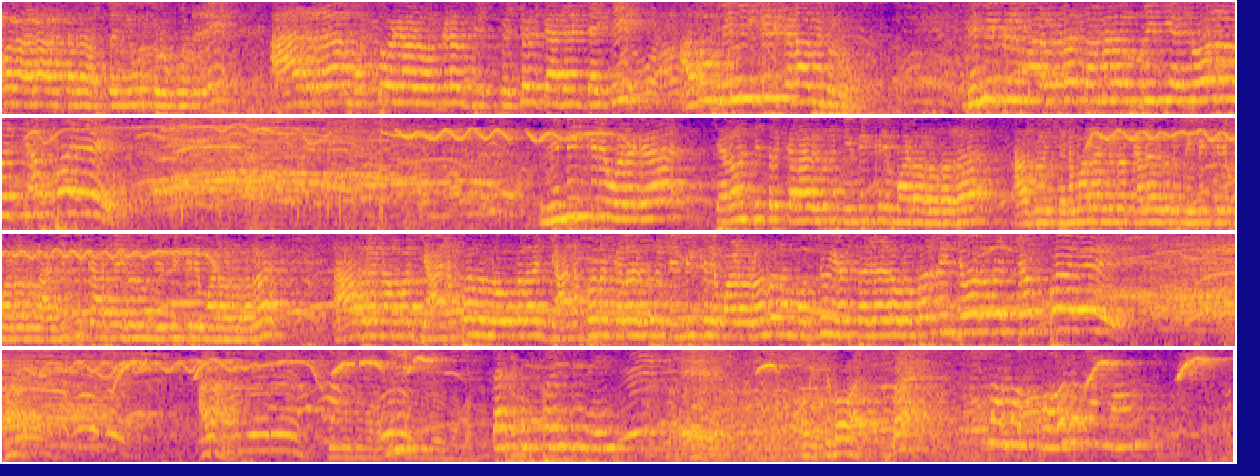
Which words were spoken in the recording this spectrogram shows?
ಆರ ಅಂತ ಅಷ್ಟೇ ನೀವು ತಿಳ್ಕೊಂಡ್ರಿ. ಆದ್ರ ಮುತ್ತು ಒಳ್ಳೆಯವ್ರ ಕಡೆ ಸ್ಪೆಷಲ್ ಟ್ಯಾಲೆಂಟ್ ಐತಿ. ಅದು ಮಿಮಿಕ್ರಿ ಕಲಾವಿದರು. ಮಿಮಿಕ್ರಿ ಮಾಡ್ತಾರ ತಮ್ಮೆಲ್ಲರ ಪ್ರೀತಿಯ ಜೋರದ ಚಪ್ಪಾಳೆ ಮಿಮಿಕ್ರಿ ಒಳಗ ಚಲನಚಿತ್ರ ಕಲಾವಿದರು ಮಿಮಿಕ್ರಿ ಮಾಡೋರದಾರ. ಅದು ಸಿನಿಮಾ ರಂಗದ ಕಲಾವಿದರು ಮಿಮಿಕ್ರಿ ಮಾಡೋರು ರಾಜಕೀಯಕಾರಣಿಗಳು ಮಿಮಿಕ್ರಿ ಮಾಡೋರದಾರ. ಆದ್ರೆ ನಮ್ಮ ಜಾನಪದ ಲೋಕದ ಜಾನಪದ ಕಲಾವಿದರು ಮಿಮಿಕ್ರಿ ಮಾಡೋರು ಅಂದ್ರೆ ನಮ್ಮ ಮುತ್ತು ಎಸ್ ಅವರು ಬರ್ರಿ ಜೋರದ ಚಪ್ಪಾಳೆ ಹ? ಅಲ್ಲ, ದಸ್ ರೂಪಾಯಿ ಇದ್ದೀನಿ ಏ, ಅವ್ರ್ ಇಟ್ಕೋ, ಬಾ. ಮಾಮ ಕೊಡ ಮಾಮ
